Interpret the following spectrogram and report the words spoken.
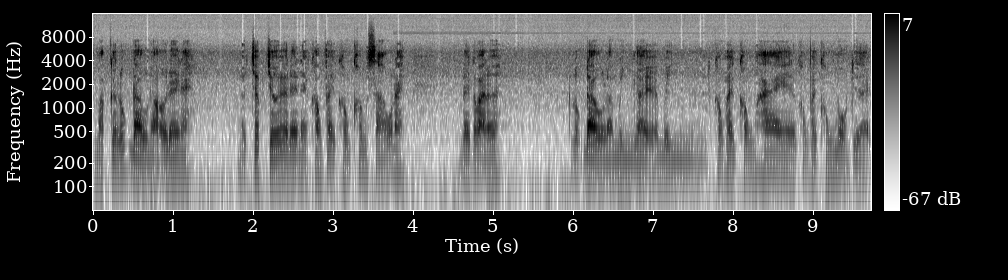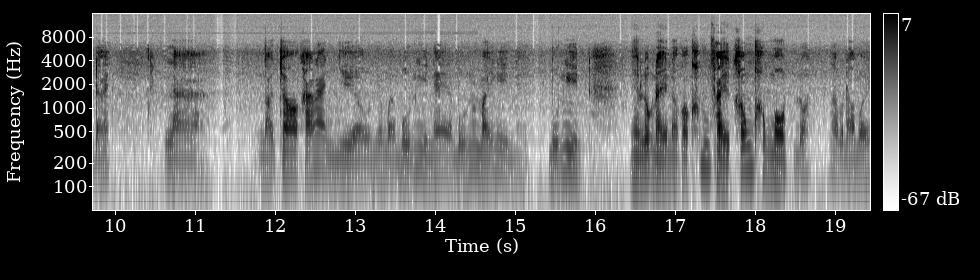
Mà cái lúc đầu nó ở đây này nó chấp chới ở đây này 0,006 này. Đây các bạn ơi. Lúc đầu là mình lại mình 0,02 0,01 gì đấy. Đấy. Là nó cho khá là nhiều nhưng mà 4.000 hay là 40 mấy nghìn 4.000 nhưng lúc đấy nó có 0,001 thôi. Sau đó mới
